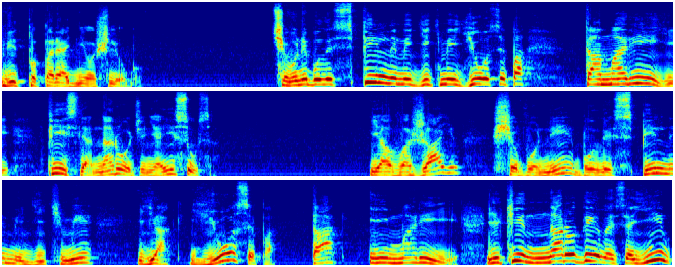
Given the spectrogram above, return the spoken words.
від попереднього шлюбу? Чи вони були спільними дітьми Йосипа та Марії після народження Ісуса? Я вважаю, що вони були спільними дітьми як Йосипа, так і Марії, які народилися їм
